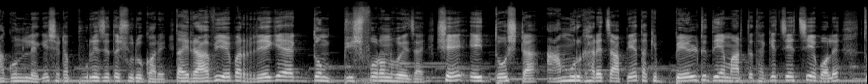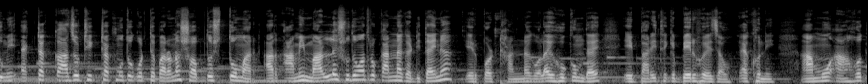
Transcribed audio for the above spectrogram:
আগুন লেগে সেটা পুড়ে যেতে শুরু করে। তাই রাভি এবার রেগে একদম বিস্ফোরণ হয়ে যায়। সে এই দোষটা আমুর ঘাড়ে চাপিয়ে তাকে বেল্ট দিয়ে মারতে থাকে, চেঁচিয়ে বলে, তুমি একটা কাজও ঠিকঠাক মতো করতে পারো না, সব দোষ তোমার। আর আমি মারলে শুধুমাত্র কান্নাকাটি, তাই না? এরপর ঠান্ডা গলায় হুকুম দেয়, এই বাড়ি থেকে বের হয়ে যাও, এখনই। আম্মু আহত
